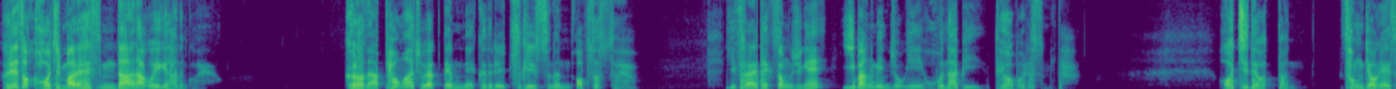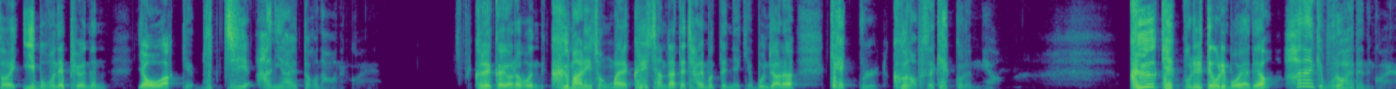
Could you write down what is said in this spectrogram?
그래서 거짓말을 했습니다라고 얘기를 하는 거예요. 그러나 평화 조약 때문에 그들을 죽일 수는 없었어요. 이스라엘 백성 중에 이방 민족이 혼합이 되어 버렸습니다. 어찌 되었던 성경에서의 이 부분의 표현은 여호와께 묻지 아니하였다고 나오는. 그러니까 여러분 그 말이 정말 크리스천들한테 잘못된 얘기예요. 뭔지 알아요? 개꿀. 그건 없어요. 개꿀은요. 그 개꿀일 때 우리 뭐 해야 돼요? 하나님께 물어봐야 되는 거예요.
